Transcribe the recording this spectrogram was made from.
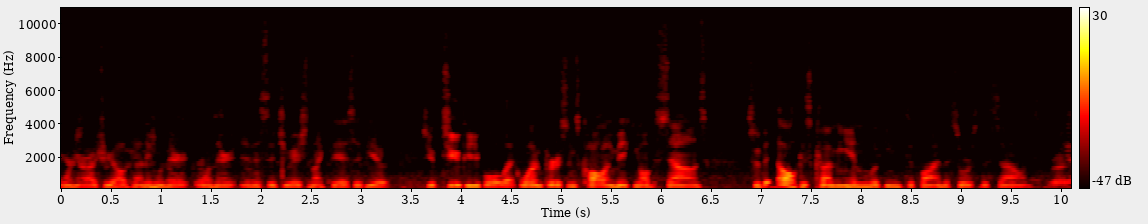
when you're archery elk hunting, when they're when they're in a situation like this, if you have, so you have two people, like one person's calling, making all the sounds. So the elk is coming in looking to find the source of the sounds. Right.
